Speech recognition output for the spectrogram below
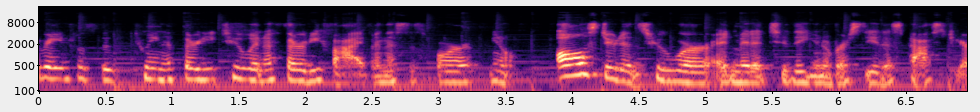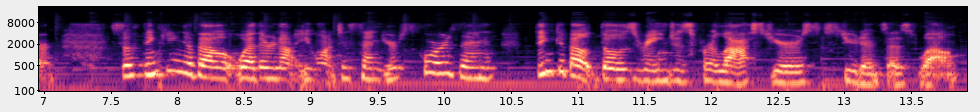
range was between a 32 and a 35, and this is for, you know, all students who were admitted to the university this past year. So thinking about whether or not you want to send your scores in, think about those ranges for last year's students as well.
